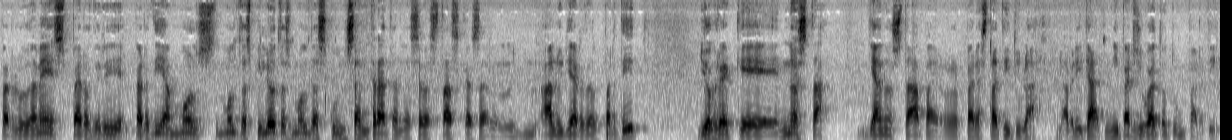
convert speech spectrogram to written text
per lo de més perdia, perdia molts, moltes pilotes, molt desconcentrat en les seves tasques al, a lo llarg del partit, jo crec que no està, ja no està per, per estar titular, la veritat, ni per jugar tot un partit.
